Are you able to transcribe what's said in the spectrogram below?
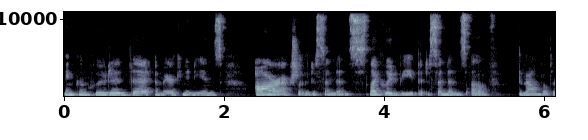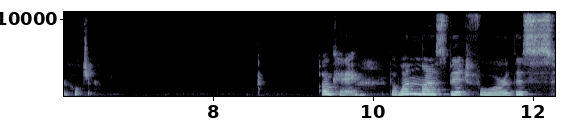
and concluded that American Indians are actually the descendants, likely to be the descendants of the mound builder culture. Okay, the one last bit for this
